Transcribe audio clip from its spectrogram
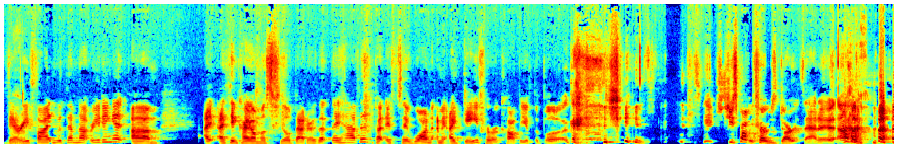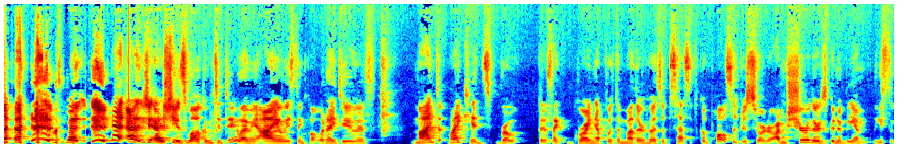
very yeah. fine with them not reading it. Um I, I, think I almost feel better that they haven't. But if they want, I mean, I gave her a copy of the book. she's she's probably throws darts at it, but as, as, she is welcome to do. I mean, I always think, what would I do if my my kids wrote this? Like growing up with a mother who has obsessive compulsive disorder. I'm sure there's going to be at least a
